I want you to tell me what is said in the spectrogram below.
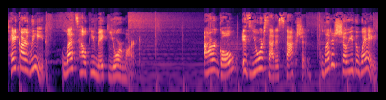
take our lead. Let's help you make your mark. Our goal is your satisfaction. Let us show you the way.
